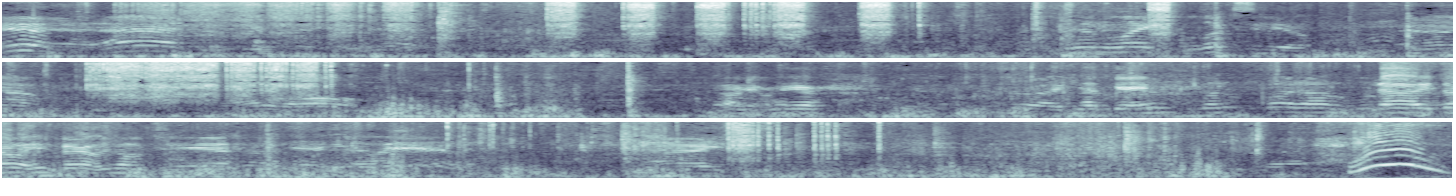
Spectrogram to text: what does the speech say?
Oh, there he is. Didn't like the looks of you. Yeah. Not at all. All right, we're here. Right, That's game. Let him fight out a little. No, he's, only, he's barely hooked. Yeah. yeah Nice. Woo!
